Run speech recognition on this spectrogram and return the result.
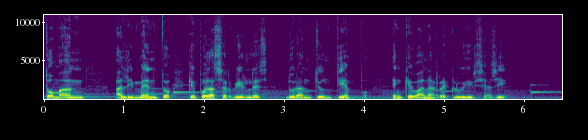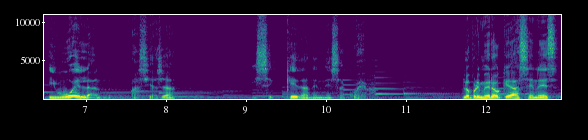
toman alimento que pueda servirles durante un tiempo en que van a recluirse allí y vuelan hacia allá y se quedan en esa cueva. Lo primero que hacen es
